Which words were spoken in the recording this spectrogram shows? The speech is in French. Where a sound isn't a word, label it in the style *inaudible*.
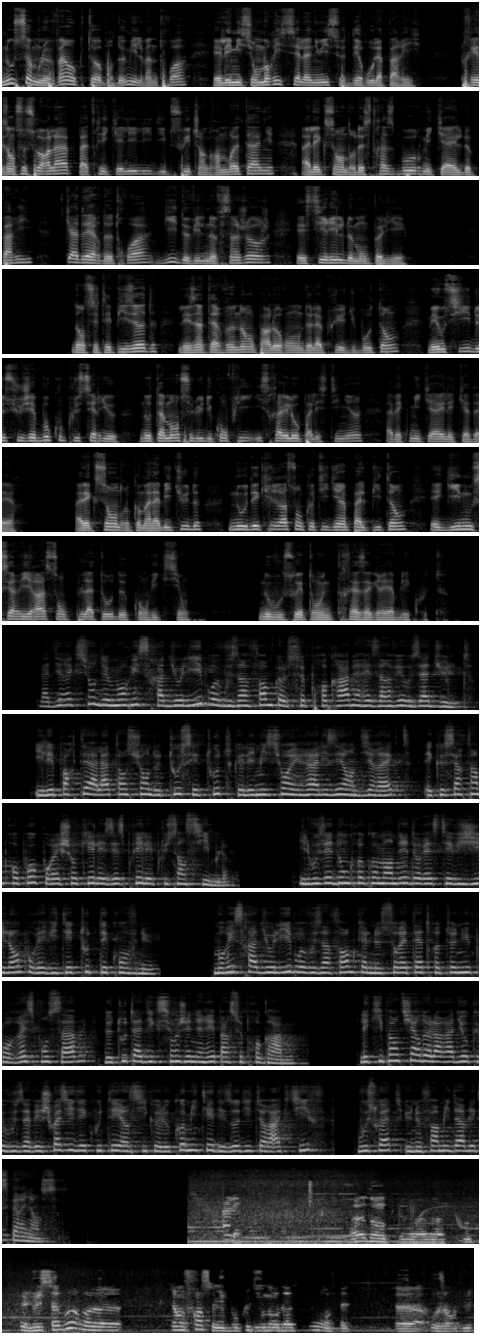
Nous sommes le 20 octobre 2023 et l'émission Maurice c'est la nuit se déroule à Paris. Présents ce soir-là, Patrick et Lily d'Ipswich en Grande-Bretagne, Alexandre de Strasbourg, Michael de Paris, Kader de Troyes, Guy de Villeneuve-Saint-Georges et Cyril de Montpellier. Dans cet épisode, les intervenants parleront de la pluie et du beau temps, mais aussi de sujets beaucoup plus sérieux, notamment celui du conflit israélo-palestinien avec Michael et Kader. Alexandre, comme à l'habitude, nous décrira son quotidien palpitant et Guy nous servira son plateau de conviction. Nous vous souhaitons une très agréable écoute. La direction de Maurice Radio Libre vous informe que ce programme est réservé aux adultes. Il est porté à l'attention de tous et toutes que l'émission est réalisée en direct et que certains propos pourraient choquer les esprits les plus sensibles. Il vous est donc recommandé de rester vigilant pour éviter toute déconvenue. Maurice Radio Libre vous informe qu'elle ne saurait être tenue pour responsable de toute addiction générée par ce programme. L'équipe entière de la radio que vous avez choisi d'écouter ainsi que le comité des auditeurs actifs vous souhaite une formidable expérience. Allez. donc, euh, je voulais savoir, euh, en France, il y a eu beaucoup d'inondations en fait euh, aujourd'hui.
